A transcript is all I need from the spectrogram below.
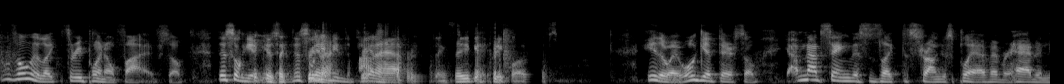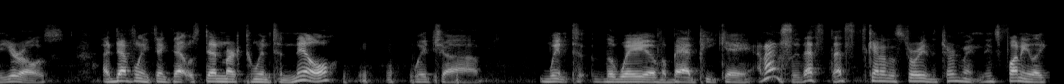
It was only like three point oh five. So this will get me. like This will get me the three and a half or something. So you get pretty close. Either way, we'll get there. So yeah, I'm not saying this is like the strongest play I've ever had in the Euros. I definitely think that was Denmark to win to nil, which uh, went the way of a bad PK. And honestly, that's that's kind of the story of the tournament. And it's funny, like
